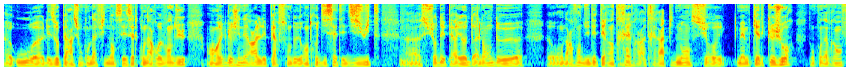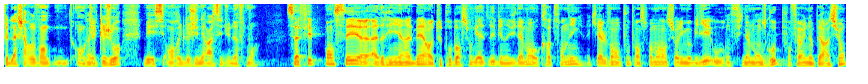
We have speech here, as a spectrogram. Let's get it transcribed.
euh, où euh, les opérations qu'on a financées, celles qu'on a revendues. En règle générale, les perfs sont de entre 17 et 18 euh, sur des périodes allant de. on a revendu des terrains très très rapidement sur même quelques jours. Donc, on a vraiment fait de l'achat-revente en Ouais. quelques jours, mais en règle générale, c'est du 9 mois. Ça fait penser, euh, Adrien Albert, euh, toute proportion gardée bien évidemment, au crowdfunding qui a le vent en poupe en ce moment sur l'immobilier où on, finalement on se groupe pour faire une opération.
